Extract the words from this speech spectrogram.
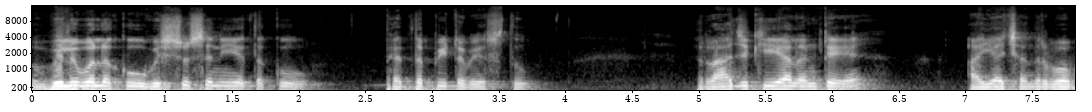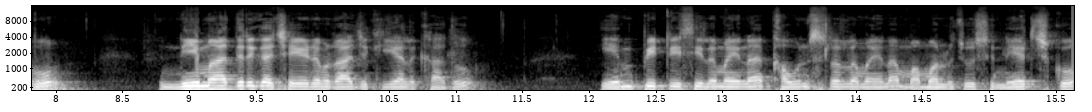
విలువలకు విశ్వసనీయతకు పెద్దపీట వేస్తూ రాజకీయాలంటే అయ్యా చంద్రబాబు నీ మాదిరిగా చేయడం రాజకీయాలు కాదు. ఎంపీటీసీలమైన కౌన్సిలర్లమైన మమ్మల్ని చూసి నేర్చుకో.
